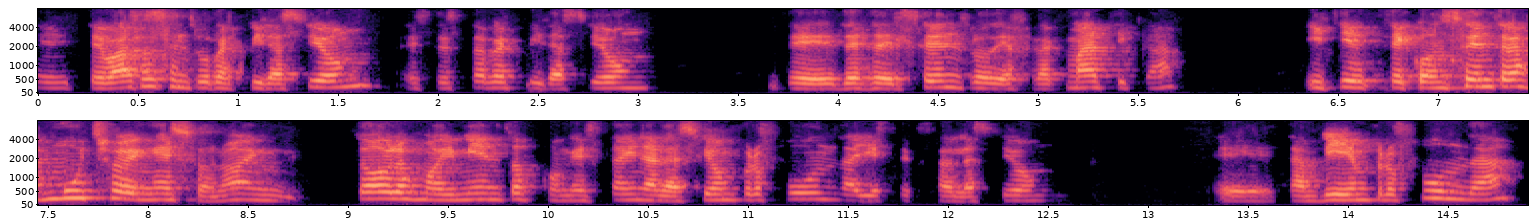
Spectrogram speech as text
eh, te basas en tu respiración, es esta respiración desde el centro diafragmática, y te, te, concentras mucho en eso, ¿no? En, todos los movimientos con esta inhalación profunda y esta exhalación eh, también profunda,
